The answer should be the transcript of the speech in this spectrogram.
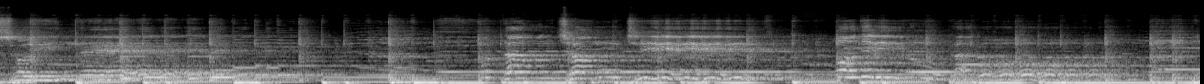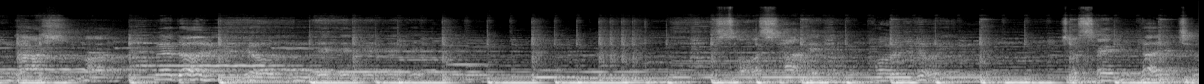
서 있네. 꽃다운 정치 어디로 가고 이 가슴만 매달려 있네 서산에 걸려있는 저 생달처럼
